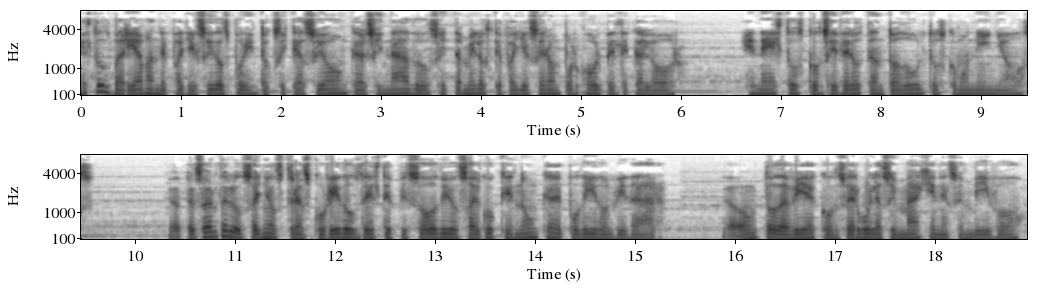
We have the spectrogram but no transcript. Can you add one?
Estos variaban de fallecidos por intoxicación, calcinados y también los que fallecieron por golpes de calor. En estos considero tanto adultos como niños. A pesar de los años transcurridos de este episodio, es algo que nunca he podido olvidar. Aún todavía conservo las imágenes en vivo.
